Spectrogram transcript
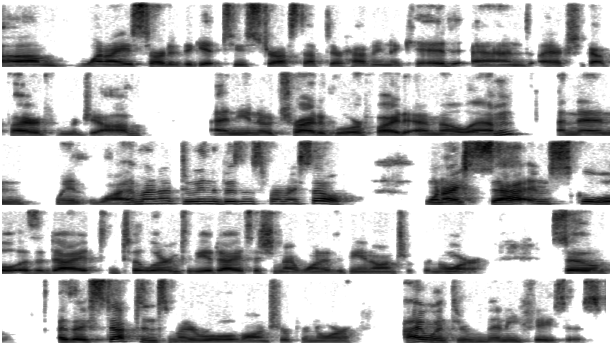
um, when I started to get too stressed after having a kid, and I actually got fired from a job and you know tried a glorified MLM and then went, why am I not doing the business for myself? When I sat in school as a diet to learn to be a dietitian, I wanted to be an entrepreneur. So as I stepped into my role of entrepreneur, I went through many phases.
